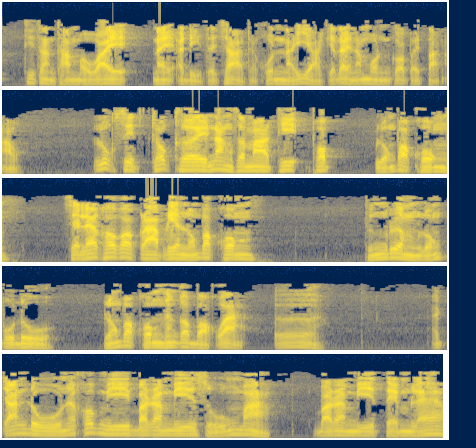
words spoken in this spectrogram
ำที่ท่านทำเอาไว้ในอดีตชาติคนไหนอยากจะได้น้ำมนต์ก็ไปตักเอา ลูกศิษย์เขาเคยนั่งสมาธิพบหลวงพ่อคง เสร็จแล้วเขาก็กราบเรียนหลวงพ่อคง ถึงเรื่องหลวงปู่ดู หลวงพ่อคงท่านก็บอกว่า เออ อาจารย์ดูนะเขามีบารมีสูงมาก บารมีเต็มแล้ว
